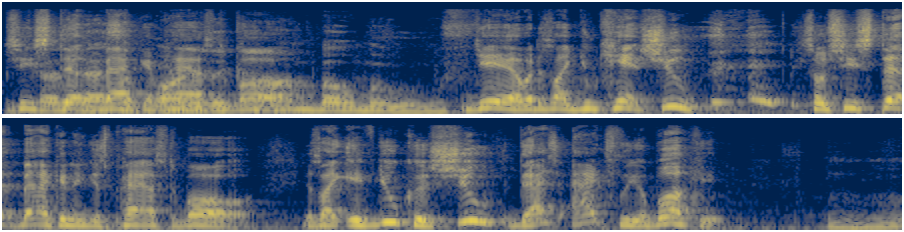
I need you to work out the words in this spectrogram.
She Because stepped back and passed the, ball. Combo move. Yeah, but it's like you can't shoot. so she stepped back and then just passed the ball. It's like if you could shoot, that's actually a bucket. Mm-hmm.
